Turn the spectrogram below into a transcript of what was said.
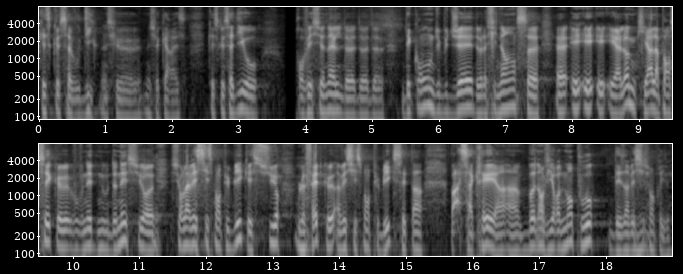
Qu'est-ce que ça vous dit, monsieur, monsieur Carrez Qu'est-ce que ça dit aux, professionnel de, des comptes, du budget, de la finance, euh, et, à l'homme qui a la pensée que vous venez de nous donner sur, sur l'investissement public et sur le fait que l'investissement public, c'est un, bah, ça crée un, bon environnement pour des investissements privés.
